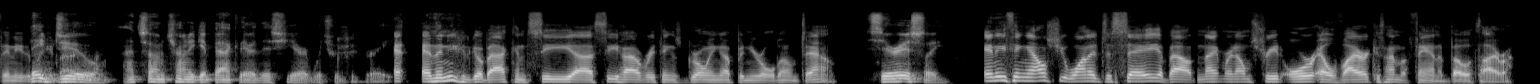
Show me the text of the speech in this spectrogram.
They need to. They bring you back. do. That's why I'm trying to get back there this year, which would be great. And, and then you could go back and see uh, see how everything's growing up in your old hometown. Seriously. Anything else you wanted to say about Nightmare on Elm Street or Elvira? Because I'm a fan of both, Ira.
